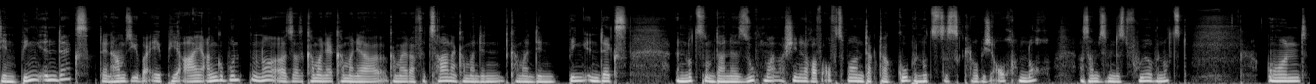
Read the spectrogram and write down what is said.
den Bing-Index, den haben sie über API angebunden, ne? also kann man ja, kann man ja, kann man ja dafür zahlen, dann kann man den, kann man den Bing-Index nutzen, um da eine Suchmaschine darauf aufzubauen. DuckDuckGo benutzt das, glaube ich, auch noch, also haben sie zumindest früher benutzt. Und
